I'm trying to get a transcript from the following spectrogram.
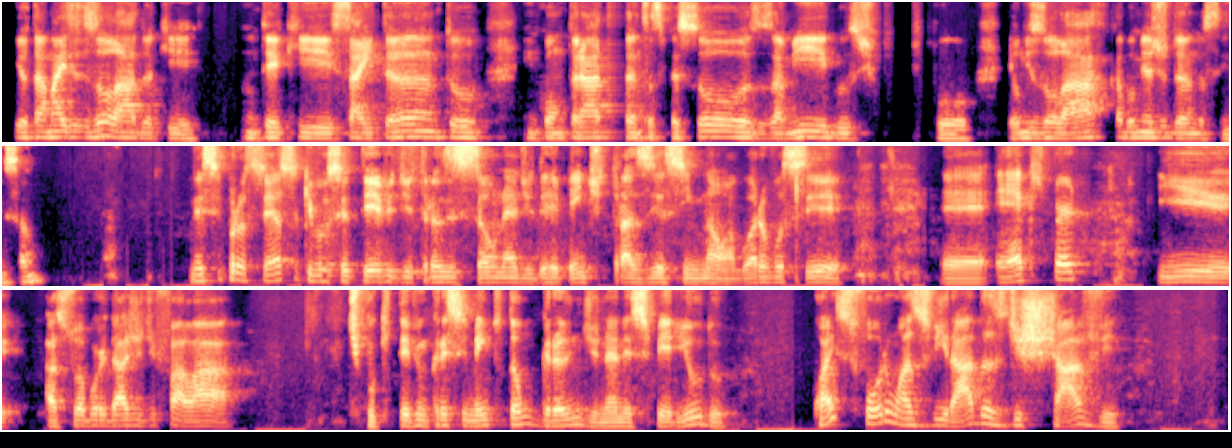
e eu estar tá mais isolado aqui, não ter que sair tanto, encontrar tantas pessoas, os amigos, tipo, eu me isolar acabou me ajudando, assim, sabe? Nesse processo que você teve de transição, né, de de repente trazer assim, não, agora você é, expert e a sua abordagem de falar, tipo, que teve um crescimento tão grande, né, nesse período, quais foram as viradas de chave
